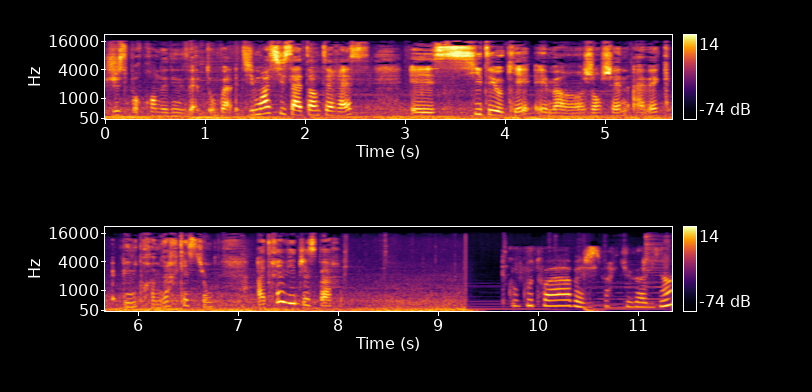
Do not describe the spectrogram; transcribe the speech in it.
juste pour prendre des nouvelles. Donc voilà, dis-moi si ça t'intéresse. Et si t'es ok, eh ben j'enchaîne avec une première question. À très vite, j'espère. Coucou toi, bah, j'espère que tu vas bien.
